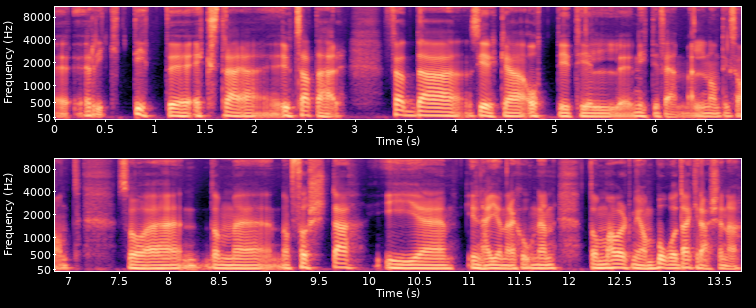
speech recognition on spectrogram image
eh, riktigt eh, extra utsatta här födda cirka 80 till 95 eller någonting sånt. Så eh, de, eh, de första i, eh, i den här generationen, de har varit med om båda krascherna.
